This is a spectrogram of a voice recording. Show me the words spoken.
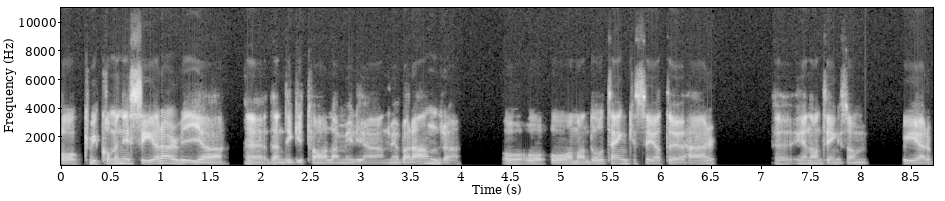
Och vi kommunicerar via eh, den digitala miljön med varandra. Och, och, och, om man då tänker sig att det här eh, är någonting som sker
